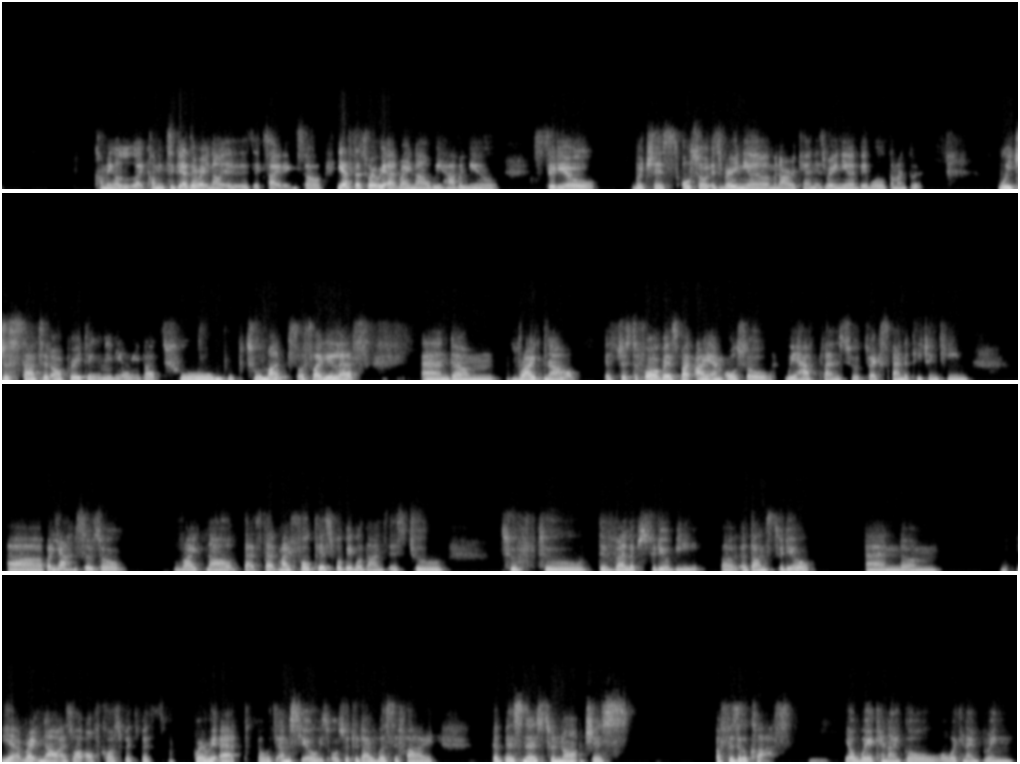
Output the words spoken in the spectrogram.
coming like coming together right now is, exciting. So yes, that's where we're at right now. We have a new studio, which is also is very near Menara Ken, is very near Babel Taman We just started operating maybe only about two two months or slightly less. And um, right now it's just the four of us, but I am also we have plans to to expand the teaching team. Uh, but yeah, so so right now that's that my focus for Babel Dance is to to to develop Studio B, uh, a dance studio, and um, yeah, right now as well, of course, with with where we're at uh, with MCO is also to diversify the business to not just a physical class. Mm. Yeah, where can I go or where can I bring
